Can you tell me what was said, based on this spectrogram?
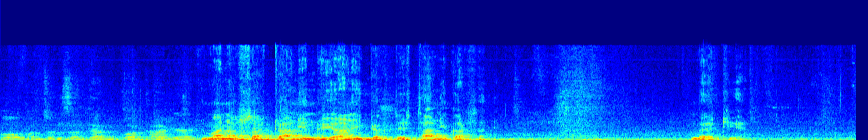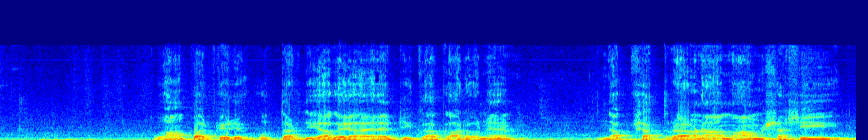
को पंचम संध्या में को कहा गया कि मनस षष्ठानिंद्रियाणी प्रतिष्ठानी कर सकते बैठिए। वहाँ पर फिर उत्तर दिया गया है टीकाकारों ने नक्षत्राणाम हम शशि।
